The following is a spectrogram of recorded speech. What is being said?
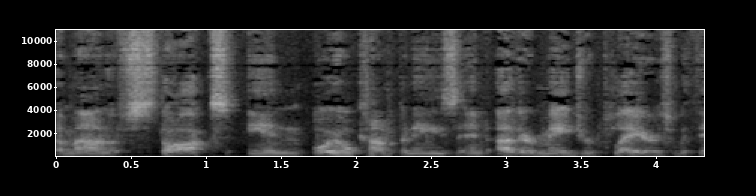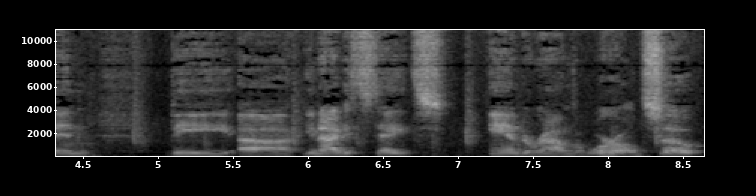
amount of stocks in oil companies and other major players within the uh, United States and around the world. So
